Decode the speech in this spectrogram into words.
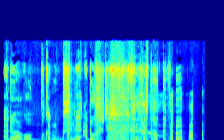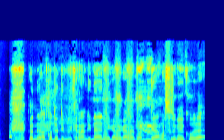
Aduh aku kan ke sini Aduh Kan aku udah dimikiran di nani kata-kata kon Enggak maksudnya aku udah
